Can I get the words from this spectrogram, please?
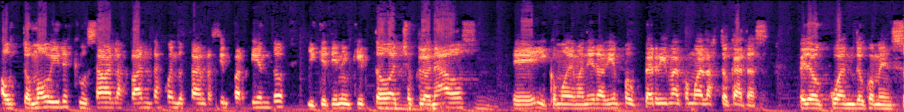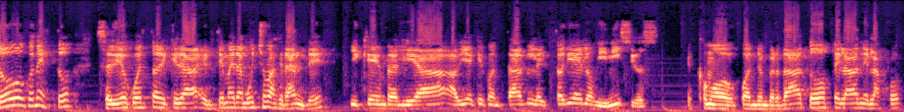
automóviles que usaban las bandas cuando estaban recién partiendo y que tienen que ir todos achoclonados eh, y como de manera bien paupérrima como a las tocatas. Pero cuando comenzó con esto se dio cuenta de que era, el tema era mucho más grande y que en realidad había que contar la historia de los inicios. Es como cuando en verdad todos pelaban el ajo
